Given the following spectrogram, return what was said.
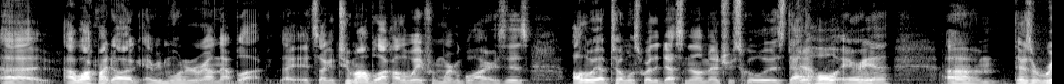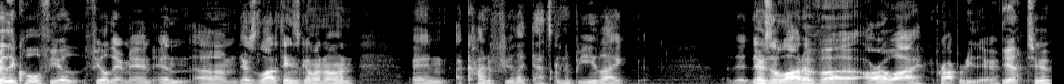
Uh, I walk my dog every morning around that block. It's like a two mile block all the way from where McGuire's is, all the way up to almost where the Destin Elementary School is. That Yeah. whole area, um, there's a really cool feel feel there, man. And um, there's a lot of things going on, and I kind of feel like that's gonna be like. There's a lot of uh, ROI property there, Yeah. too,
